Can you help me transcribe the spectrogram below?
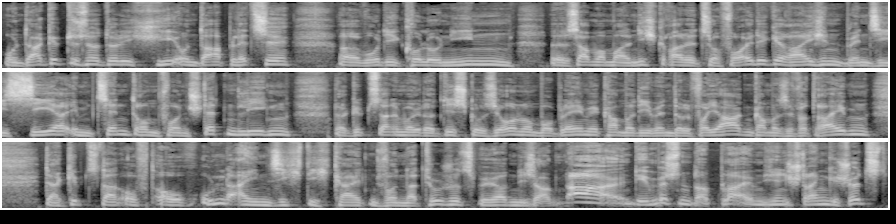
Und da gibt es natürlich hier und da Plätze, äh, wo die Kolonien, sagen wir mal, nicht gerade zur Freude gereichen, wenn sie sehr im Zentrum von Städten liegen. Da gibt es dann immer wieder Diskussionen und Probleme. Kann man die eventuell verjagen? Kann man sie vertreiben? Da gibt es dann oft auch Uneinsichtigkeiten von Naturschutzbehörden, die sagen, nein, die müssen dort bleiben, die sind streng geschützt.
